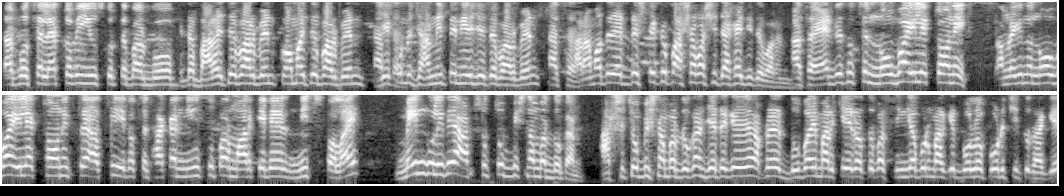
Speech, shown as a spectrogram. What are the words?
তারপর হচ্ছে ল্যাপটপে ইউজ করতে পারব। এটা বাড়াইতে পারবেন কমাইতে পারবেন যে আচ্ছা। কোনো জার্নিতে নিয়ে যেতে পারবেন। আচ্ছা। আর আমাদের অ্যাড্রেসটা একটু পাশাপাশি দেখাই দিতে পারেন। আচ্ছা অ্যাড্রেস হচ্ছে নোভা ইলেকট্রনিক্স আমরা কিন্তু নোভা ইলেকট্রনিক্স এ আছি এটা হচ্ছে ঢাকা নিউ সুপার মার্কেটের নিচ তলায় মেইন গলিতে আটশো চব্বিশ নাম্বার দোকান। আটশো চব্বিশ নাম্বার দোকান যেটাকে আপনার দুবাই মার্কেট অথবা সিঙ্গাপুর মার্কেট বলে পরিচিত থাকে।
